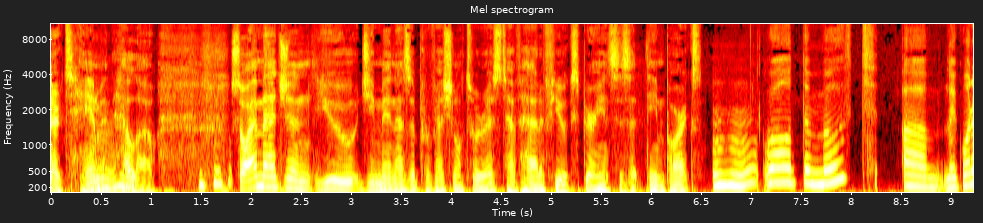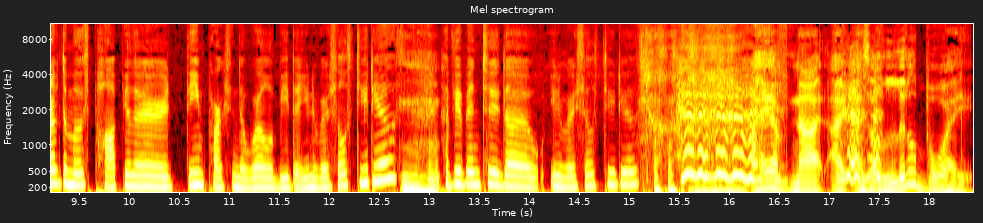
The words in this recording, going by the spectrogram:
Entertainment. Hello. so I imagine you, Jimin, as a professional tourist, have had a few experiences at theme parks. Mm-hmm. Well, the most um, like one of the most popular theme parks in the world would be the Universal Studios. Mm-hmm. Have you been to the Universal Studios? I have not. I, as a little boy,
